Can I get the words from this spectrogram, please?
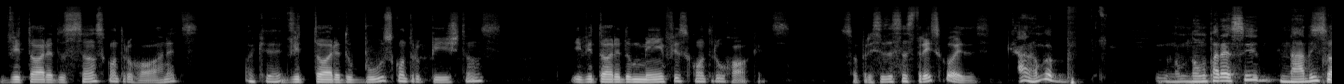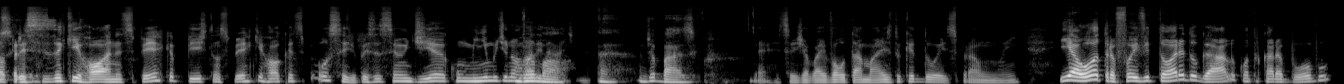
Vitória do Suns contra o Hornets, ok. vitória do Bulls contra o Pistons e vitória do Memphis contra o Rockets. Só precisa dessas três coisas. Caramba, não, não parece nada impossível. Só precisa que Hornets perca, Pistons perca e Rockets. Ou seja, precisa ser um dia com o mínimo de normalidade. né? É, um dia básico. É, você já vai voltar mais do que dois para um, hein? E a outra foi vitória do Galo contra o cara bobo,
